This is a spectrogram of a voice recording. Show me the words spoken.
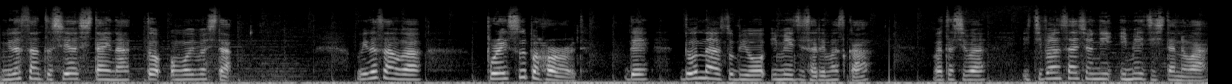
皆さんとシェアしたいなと思いました。皆さんは Play Super Hard でどんな遊びをイメージされますか？私は一番最初にイメージしたのは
